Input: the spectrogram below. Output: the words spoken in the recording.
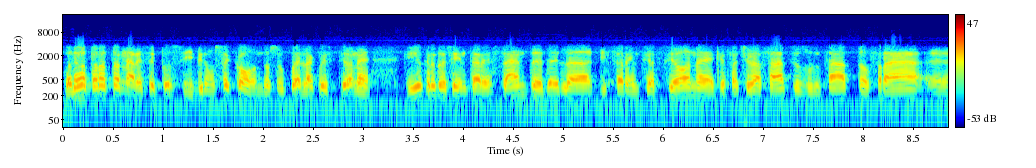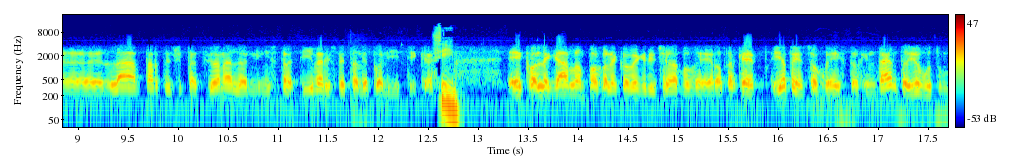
Volevo però tornare, se possibile, un secondo su quella questione che io credo sia interessante della differenziazione che faceva Fazio sul fatto fra eh, la partecipazione alle amministrative rispetto alle politiche. Sì. E collegarlo un po' con le cose che diceva Bovero, perché io penso questo, intanto io ho avuto un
